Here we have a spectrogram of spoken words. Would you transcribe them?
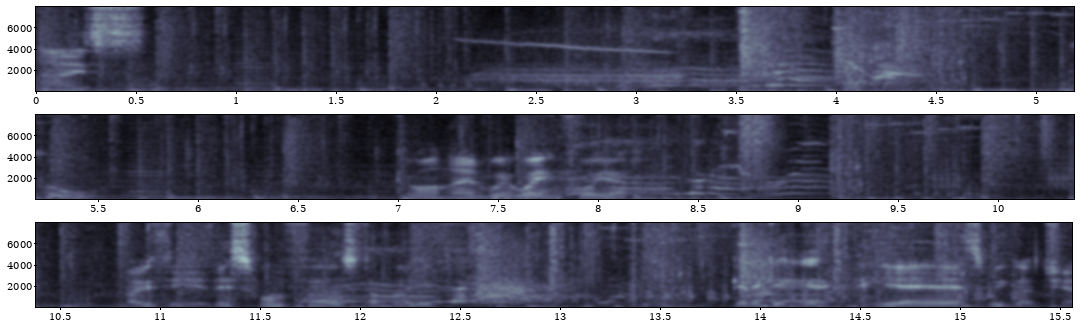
nice. Cool. Come on then, we're waiting for you. Both of you. This one first, I believe. Get it, get it. Yes, we got you.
